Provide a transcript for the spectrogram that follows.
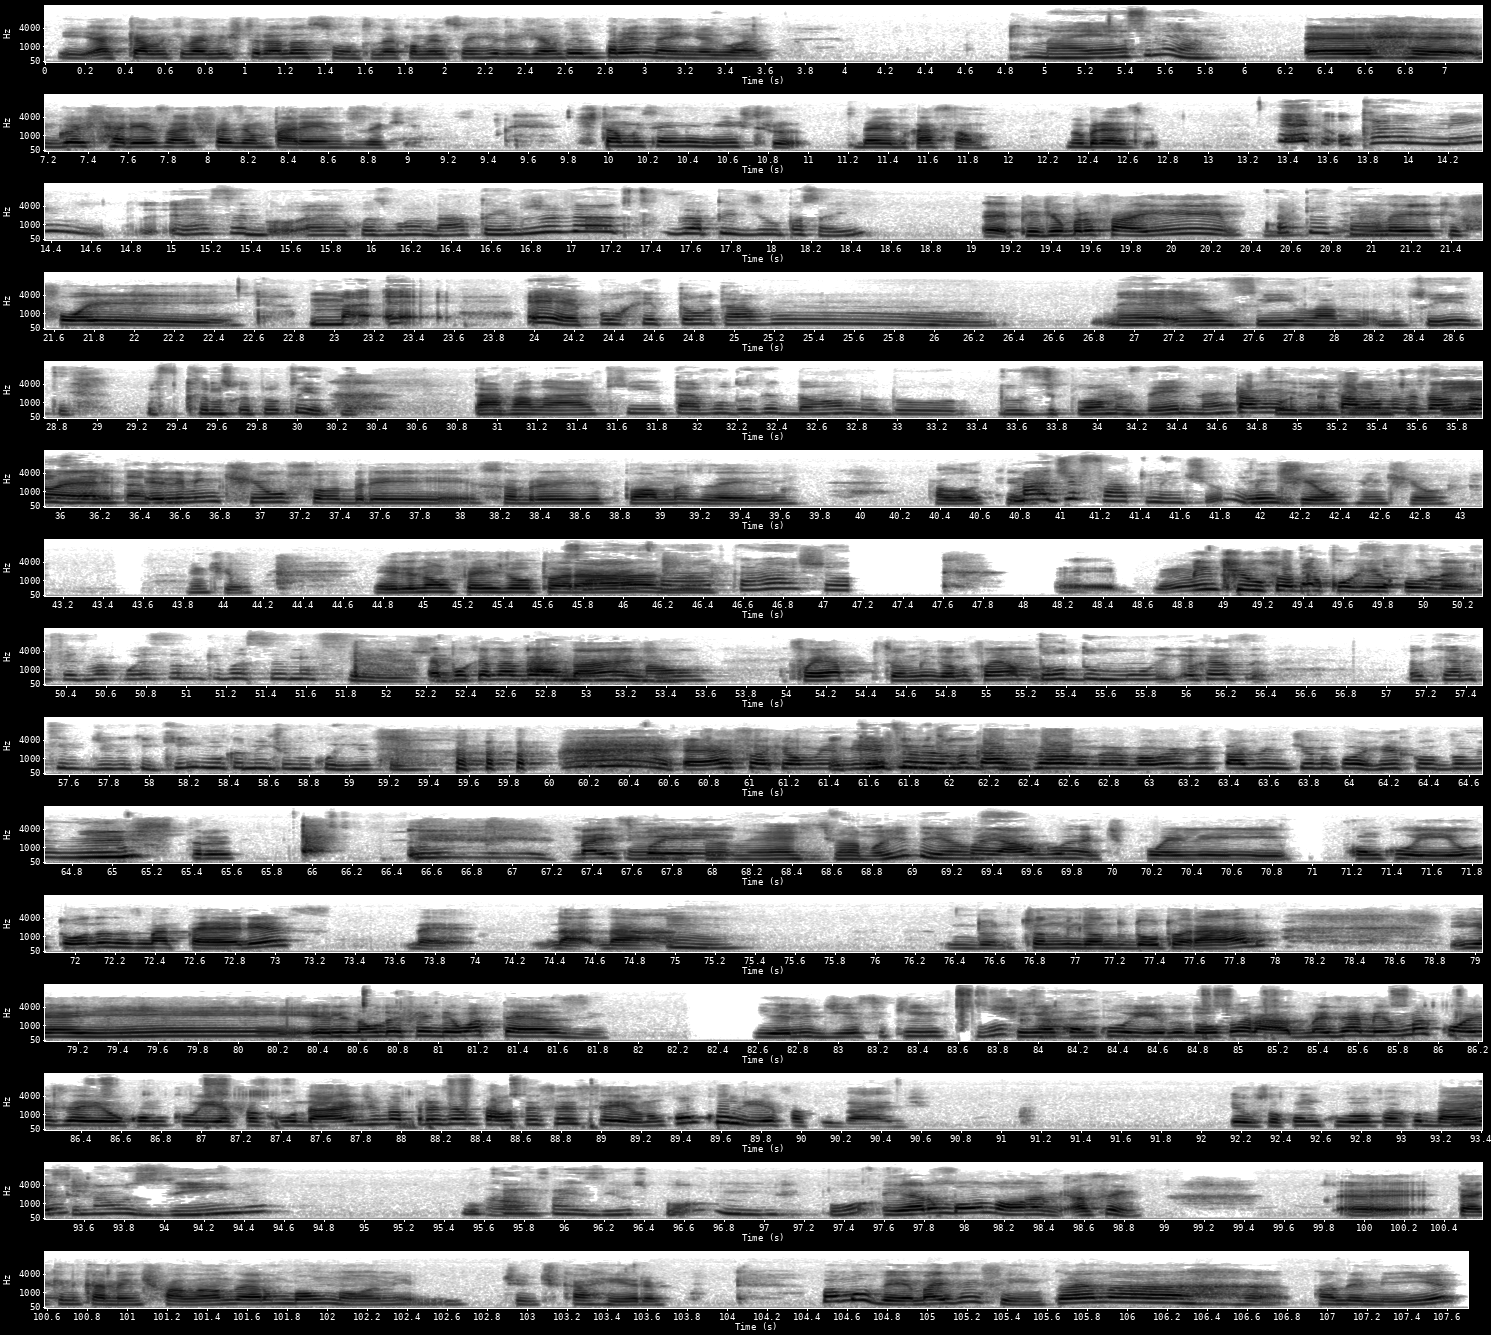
e aquela que vai misturando assunto, né? Começou em religião, tem para Enem agora. Mas é essa mesmo. É, gostaria só de fazer um parênteses aqui. Estamos sem ministro da educação no Brasil. É, o cara nem recebeu é, coisa do mandato ainda, já, já, já pediu pra sair. É, pediu para sair, Complicado. meio que foi. Mas é, é porque estavam. Né, eu vi lá no, no Twitter, eu fiquei coisas pelo Twitter. Tava lá que estavam duvidando do, dos diplomas dele, né? Ele Estavam duvidando, fez, não. É, tava- Ele mentiu sobre, sobre os diplomas dele. Falou que. Mas de fato mentiu mesmo. Mentiu, mentiu. Mentiu. Ele não fez doutorado. Safado, cachorro. Mentiu sobre o currículo dele. que fez uma coisa sendo que você não fez. É porque, na verdade, normal. foi a, se eu não me engano, foi a. Todo mundo. Eu quero, eu quero que diga que quem nunca mentiu no currículo. É, só que é o ministro da educação, né? Vamos evitar mentir no currículo do ministro. Mas É, foi, é, gente, pelo amor de Deus. foi algo, é, tipo, ele concluiu todas as matérias né, da, da- Hum. do, se eu não me engano, do doutorado. E aí ele não defendeu a tese. E ele disse que Pô, tinha cara. concluído o doutorado. Mas é a mesma coisa eu concluir a faculdade e não apresentar o TCC. Eu não concluí a faculdade. Eu só concluo a No faculdade. finalzinho, o cara Ah. faz isso. Pô, pô. E era um bom nome. Assim, é, tecnicamente falando, era um bom nome de, de carreira. Vamos ver, mas enfim, em plena pandemia,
